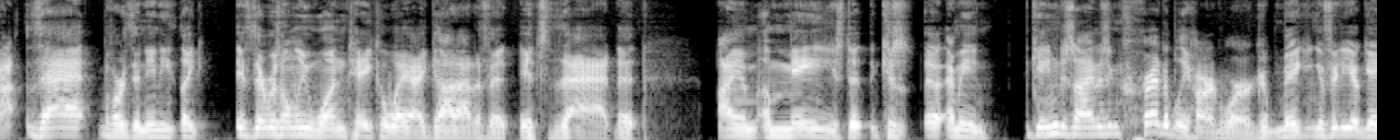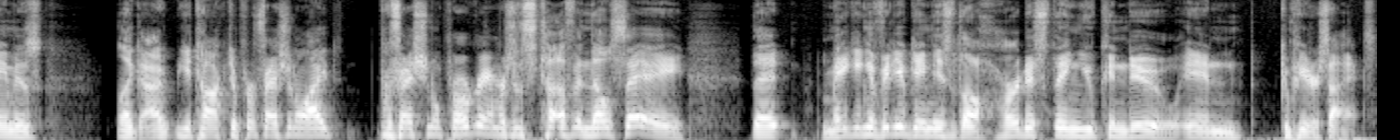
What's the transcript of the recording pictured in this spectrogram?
uh, that more than any like if there was only one takeaway I got out of it, it's that that I am amazed at because uh, I mean, game design is incredibly hard work. Making a video game is like I, you talk to professional I, professional programmers and stuff, and they'll say that making a video game is the hardest thing you can do in computer science.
